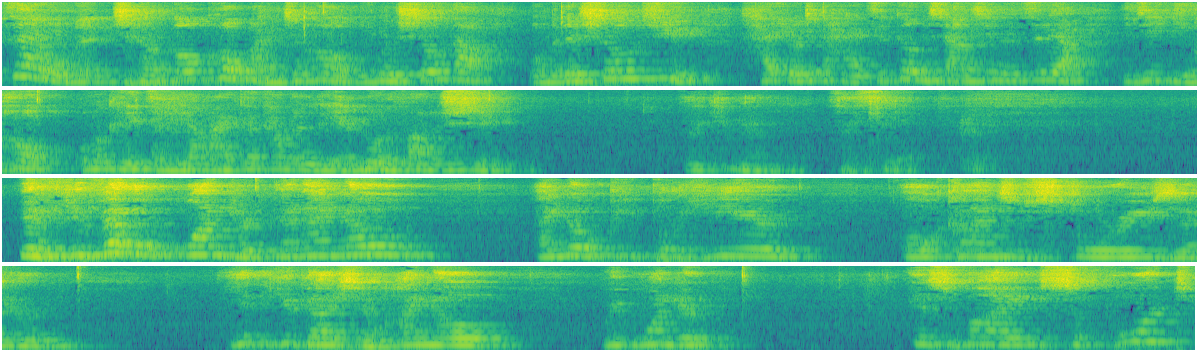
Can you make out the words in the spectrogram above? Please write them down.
在我们成功扣款之后，你会收到我们的收据，还有这个孩子更详细的资料，以及以后我们可以怎么样来跟他们联络的方式。Thank you, ma'am. 谢谢。If you've ever wondered, and I know, I know people hear all kinds of stories that are, you, you guys know, I know, we wonder, is my support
